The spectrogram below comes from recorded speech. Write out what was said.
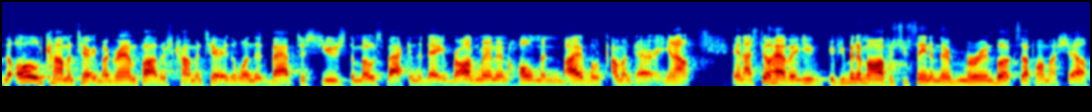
the old commentary, my grandfather's commentary, the one that Baptists used the most back in the day, Broadman and Holman Bible commentary, you know. And I still have it. You, if you've been in my office, you've seen them. They're maroon books up on my shelf.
